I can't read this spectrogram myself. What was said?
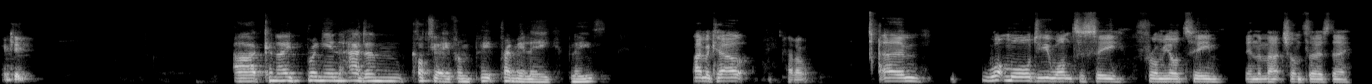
Thank you. Uh, can I bring in Adam Cotier from P- Premier League, please? Hi, Mikel. Hello. Um, what more do you want to see from your team in the match on Thursday?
